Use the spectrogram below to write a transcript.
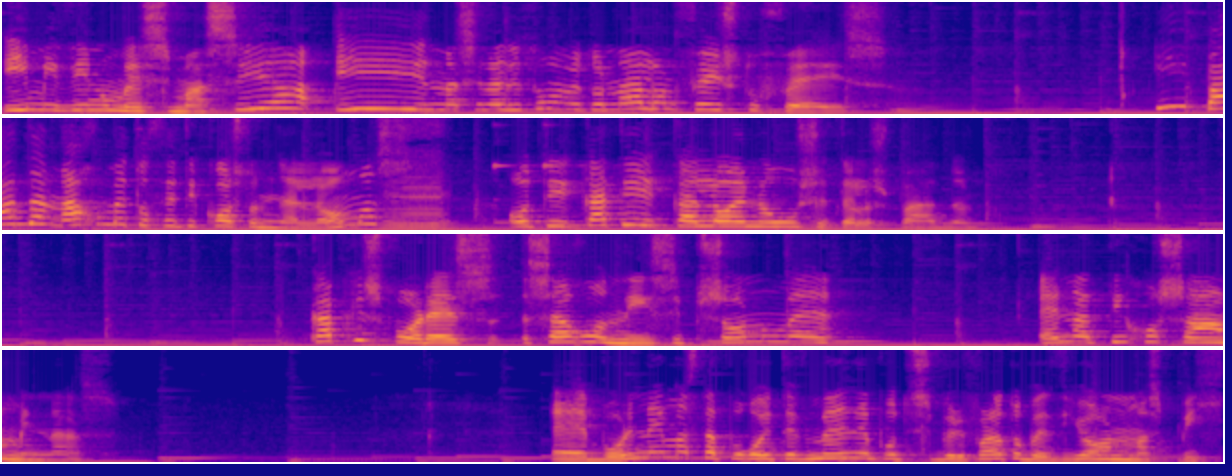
ή μη δίνουμε σημασία ή να συναντηθούμε με τον άλλον face to face. Ή πάντα να έχουμε το θετικό στο μυαλό μας, ότι κάτι καλό εννοούσε τέλος πάντων. Κάποιες φορές, σαν γονείς, υψώνουμε ένα τείχος άμυνας. Ε, μπορεί να είμαστε απογοητευμένοι από τη συμπεριφορά των παιδιών μας π.χ.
